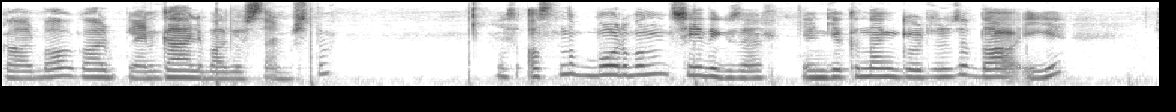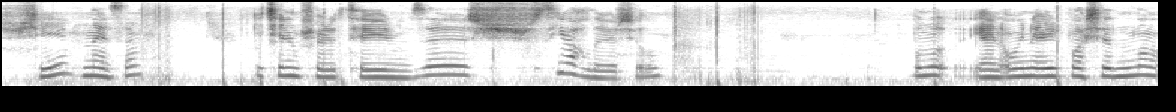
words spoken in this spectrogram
galiba. Gal yani galiba göstermiştim. Aslında bu arabanın şeyi de güzel. Yani yakından gördüğünüzde daha iyi. Şu şeyi neyse. Geçelim şöyle T20'mize. Şu siyahla yarışalım. Bunu yani oyuna ilk başladığımda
